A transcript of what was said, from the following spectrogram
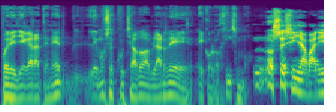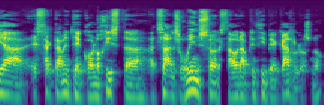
puede llegar a tener. Le hemos escuchado hablar de ecologismo. No sé si llamaría exactamente ecologista a Charles Windsor, hasta ahora príncipe Carlos, ¿no?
